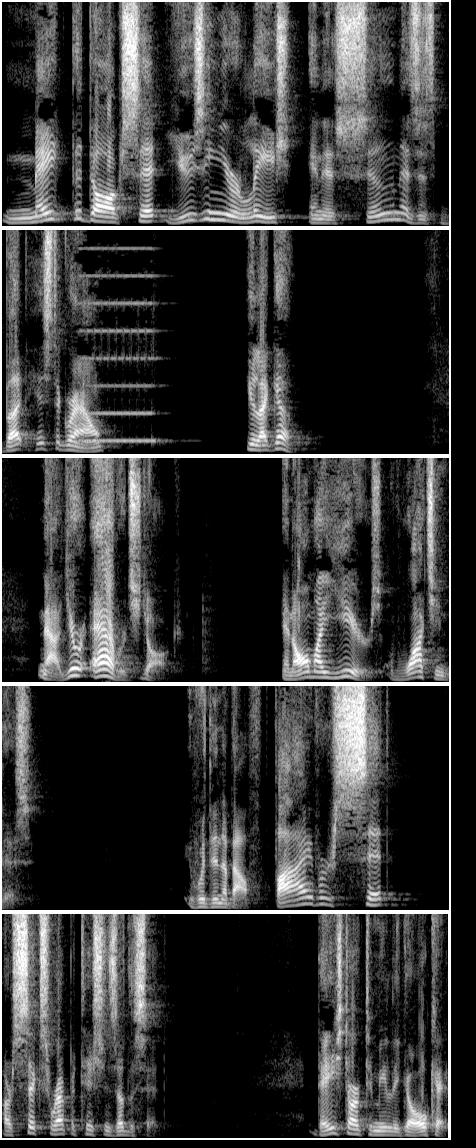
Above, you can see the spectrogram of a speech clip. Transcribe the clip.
make the dog sit using your leash, and as soon as its butt hits the ground, you let go. Now, your average dog, in all my years of watching this, within about five or sit or six repetitions of the sit, they start to immediately go, okay,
